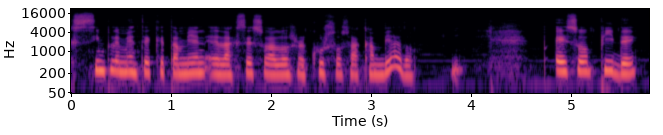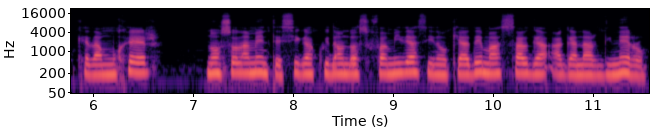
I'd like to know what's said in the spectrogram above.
simplemente que también el acceso a los recursos ha cambiado. Eso pide que la mujer no solamente siga cuidando a su familia, sino que además salga a ganar dinero,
